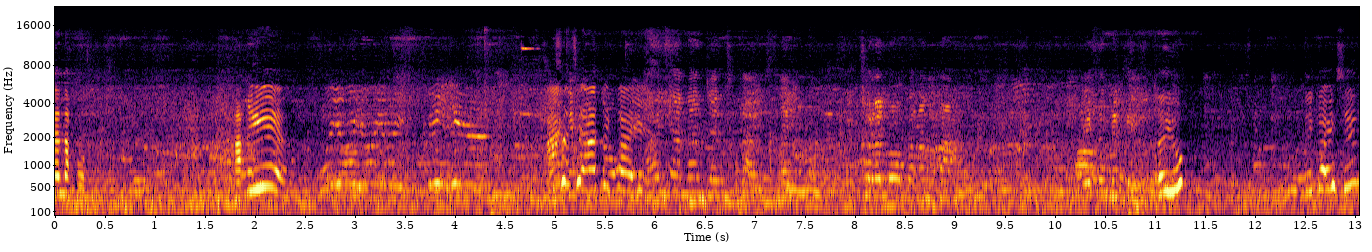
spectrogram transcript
anak ko. Aki! Uy, uy, uy, uy! Asan si ate oh. Kai? Ayan, nandyan si Kai. Ay, picturean mo ka ng pang. Kay Tumikil. Tayo? Kay Kaisin?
